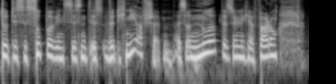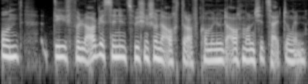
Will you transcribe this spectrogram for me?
du, das ist super, wenn es das und das, würde ich nie aufschreiben. Also nur persönliche Erfahrung. Und die Verlage sind inzwischen schon auch draufgekommen und auch manche Zeitungen.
